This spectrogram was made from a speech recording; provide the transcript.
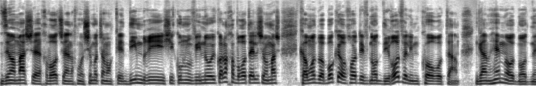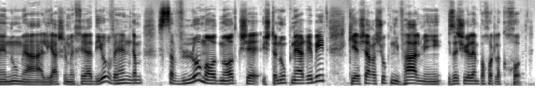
זה ממש חברות שאנחנו משאימות שם כדימברי, שיכון ובינוי, כל החברות האלה שממש קמות בבוקר יכולות לבנות דירות ולמכור אותן. גם הם מאוד מאוד נהנו מהעלייה של מחירי הדיור, והם גם סבלו מאוד מאוד כשהשתנו פני הריבית, כי ישר השוק נבהל מזה שיהיו להם פחות לקוחות.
